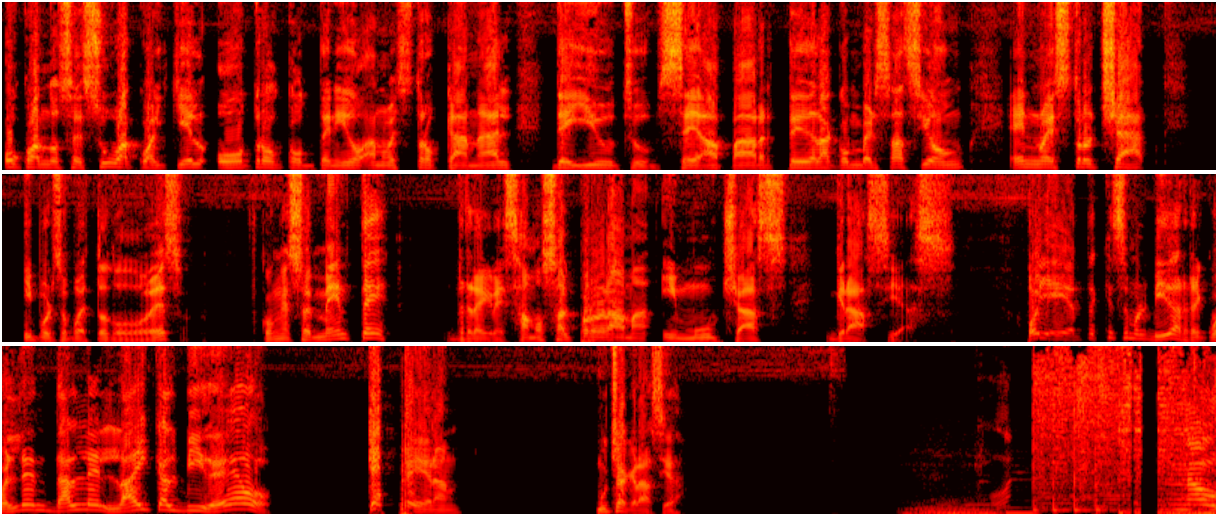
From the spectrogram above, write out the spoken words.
o cuando se suba cualquier otro contenido a nuestro canal de YouTube. Sea parte de la conversación en nuestro chat y por supuesto todo eso. Con eso en mente, regresamos al programa y muchas gracias. Oye, antes que se me olvida, recuerden darle like al video. ¿Qué esperan? Muchas gracias. No.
